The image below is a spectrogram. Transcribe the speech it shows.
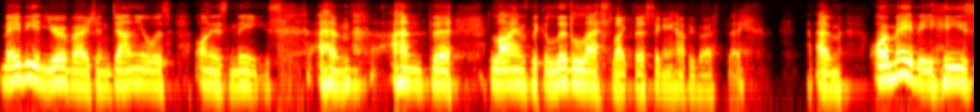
Maybe in your version, Daniel was on his knees um, and the lions look a little less like they're singing happy birthday. Um, or maybe he's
